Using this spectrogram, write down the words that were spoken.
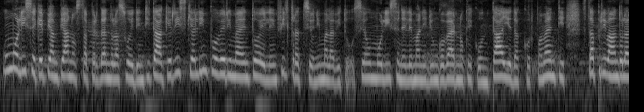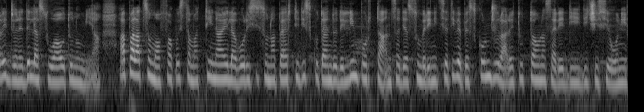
Un Molise che pian piano sta perdendo la sua identità, che rischia l'impoverimento e le infiltrazioni malavitose. Un Molise nelle mani di un governo che con tagli ed accorpamenti sta privando la regione della sua autonomia. A Palazzo Moffa questa mattina i lavori si sono aperti discutendo dell'importanza di assumere iniziative per scongiurare tutta una serie di decisioni.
